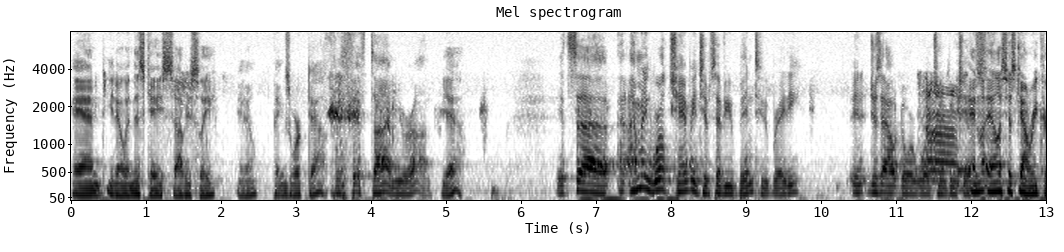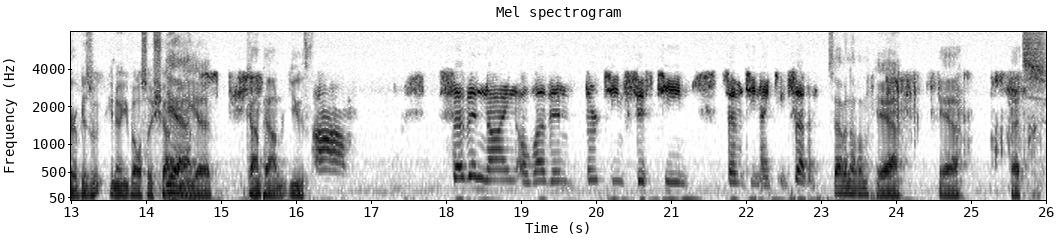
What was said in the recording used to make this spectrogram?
And, you know, in this case, obviously, you know, things worked out. the fifth time you were on. Yeah. It's uh, how many world championships have you been to, Brady? In, just outdoor world Uh, championships. And, and let's just count recurve because, you know, you've also shot Yeah. the uh, compound youth. Um, 7, 9, 11, 13, 15, 17, 19. 7. Seven of them. Yeah. Yeah. That's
